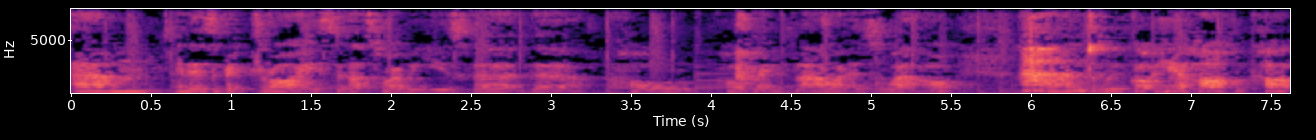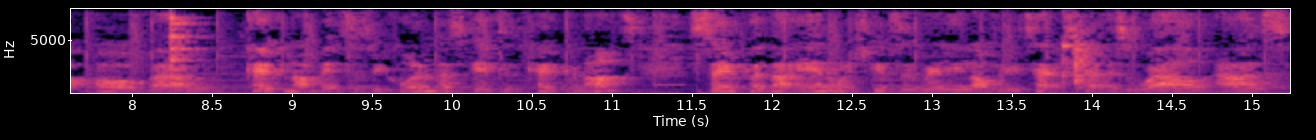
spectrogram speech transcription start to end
um, it is a bit dry, so that's why we use the, the whole, whole grain flour as well. And we've got here half a cup of um, coconut bits, as we call them, desiccated coconuts. So put that in, which gives a really lovely texture as well as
